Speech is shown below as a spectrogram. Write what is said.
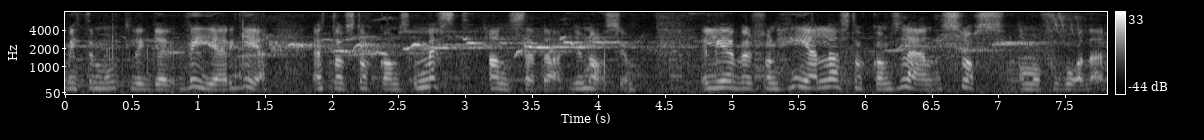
Mittemot ligger VRG, ett av Stockholms mest ansedda gymnasium. Elever från hela Stockholms län slåss om att få gå där.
